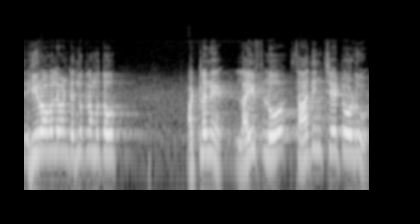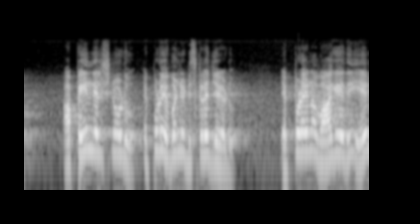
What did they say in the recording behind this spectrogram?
హీరో అవ్వలేవంటే ఎందుకు నమ్ముతావు? అట్లనే లైఫ్లో సాధించేటోడు ఆ పెయిన్ తెలిసినోడు ఎప్పుడు ఎవరిని డిస్కరేజ్ చేయడు. ఎప్పుడైనా వాగేది ఏం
